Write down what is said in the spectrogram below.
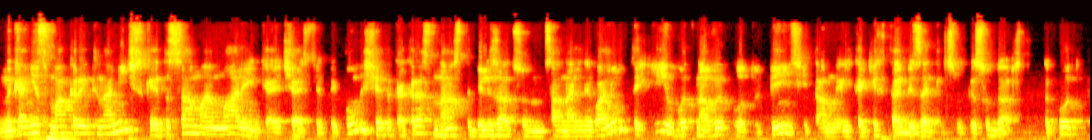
Наконец, макроэкономическая – это самая маленькая часть этой помощи, это как раз на стабилизацию национальной валюты и вот на выплату пенсий там, или каких-то обязательств государства. Так вот,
